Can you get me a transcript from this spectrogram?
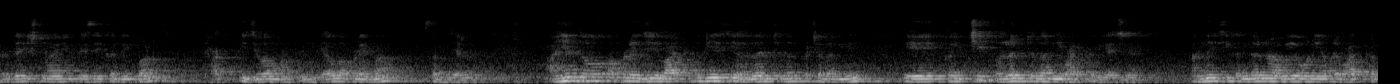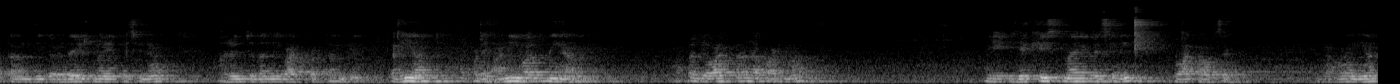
હૃદય સ્નાયુ પેશી કદી પણ થાકતી જોવા મળતી નથી. આવું આપણે એમાં સમજેલું. અહીંયા તો આપણે જે વાત કરીએ છીએ હલનચલન પ્રચલનની, એ ઐચ્છિક હલનચલનની વાત કરીએ છીએ. અનૈચ્છિક અંદરના અવયવોની આપણે વાત કરતા નથી, કે હૃદયના સ્નાયુ પછીના હલનચલનની વાત કરતા નથી. અહીંયા આપણે આની વાત નહીં આવે. આપણે જે વાત કરેલા પાઠમાં, એ રેખી એ પેશીની વાત આવશે. આપણે અહીંયા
